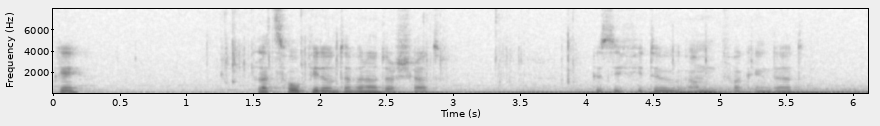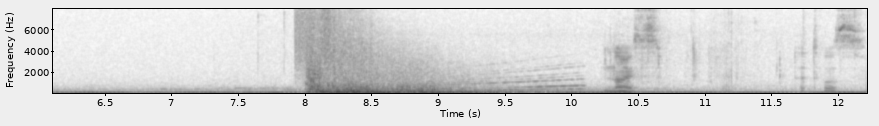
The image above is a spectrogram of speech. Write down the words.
Okay. Let's hope you don't have another shot. Because if you do, I'm fucking dead. Nice. That was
